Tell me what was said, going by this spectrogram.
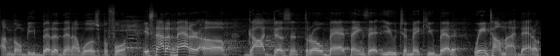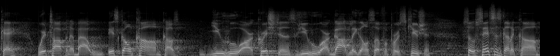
I'm going to be better than I was before. It's not a matter of God doesn't throw bad things at you to make you better. We ain't talking about that, okay? We're talking about it's going to come because you who are Christians, you who are godly, to suffer persecution. So since it's to come,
